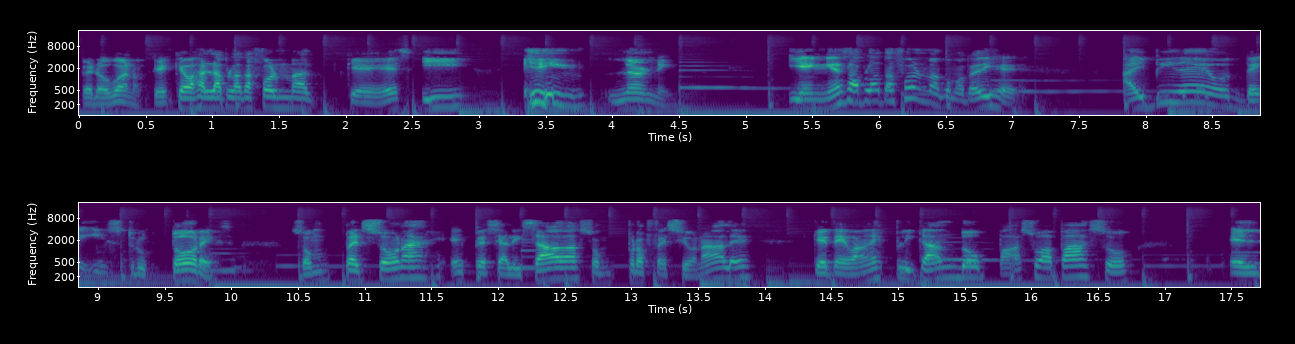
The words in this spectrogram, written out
Pero bueno, tienes que bajar la plataforma que es e in learning. Y en esa plataforma, como te dije, hay videos de instructores. Son personas especializadas, son profesionales que te van explicando paso a paso el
